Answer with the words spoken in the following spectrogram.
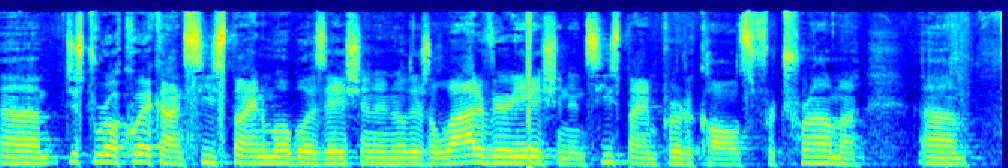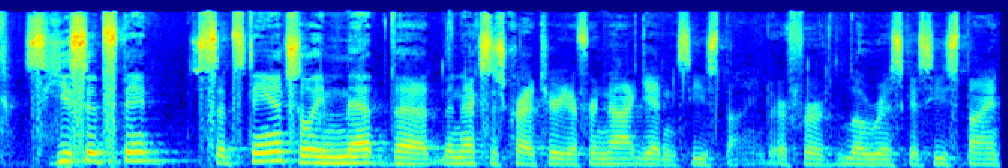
Um, just real quick on C spine immobilization, I know there's a lot of variation in C spine protocols for trauma. Um, he substan- substantially met the, the NEXUS criteria for not getting C spined or for low risk of C spine.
